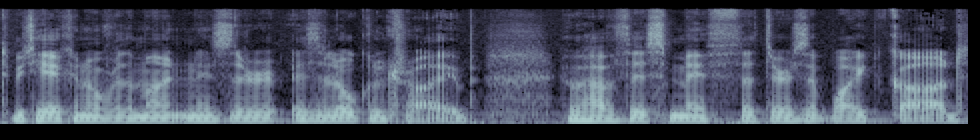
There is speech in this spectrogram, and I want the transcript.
to be taken over the mountain is there is a local tribe who have this myth that there's a white god.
